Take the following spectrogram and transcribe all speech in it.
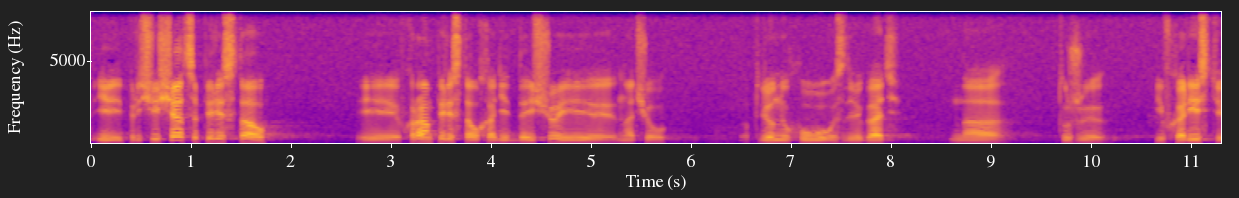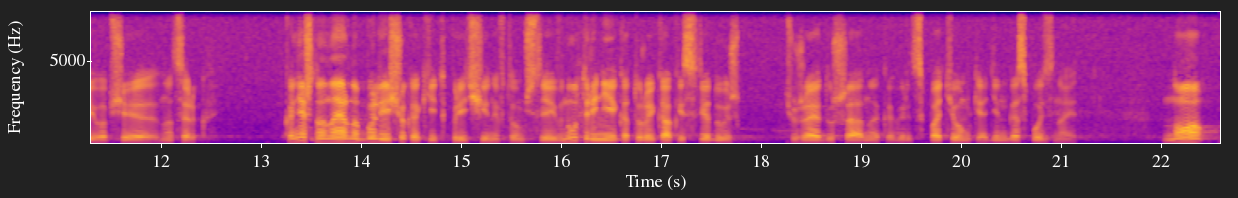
И причащаться перестал, и в храм перестал ходить, да еще и начал определенную хулу воздвигать на ту же Евхаристию, вообще на церковь. Конечно, наверное, были еще какие-то причины, в том числе и внутренние, которые, как исследуешь, чужая душа, она, как говорится, потемки, один Господь знает. Но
